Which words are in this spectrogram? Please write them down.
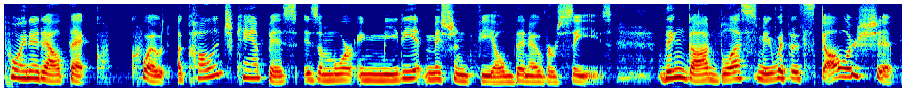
pointed out that quote a college campus is a more immediate mission field than overseas. Then God blessed me with a scholarship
